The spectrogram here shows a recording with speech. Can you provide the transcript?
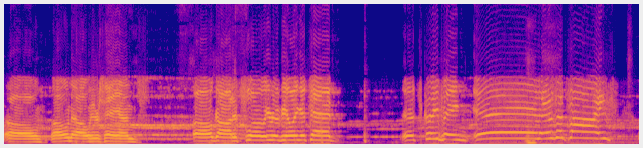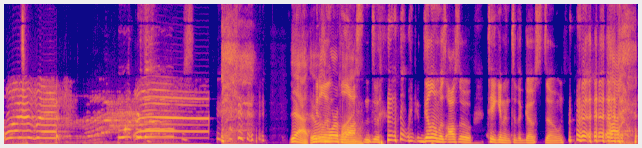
Oh, oh no, here's hands. Oh god, it's slowly revealing its head. It's creeping. Eh, there's its eyes. What is this? What is this? Yeah, it was Dylan horrifying. Lost into like, Dylan was also taken into the ghost zone. I,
